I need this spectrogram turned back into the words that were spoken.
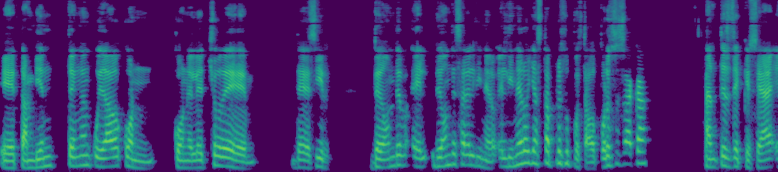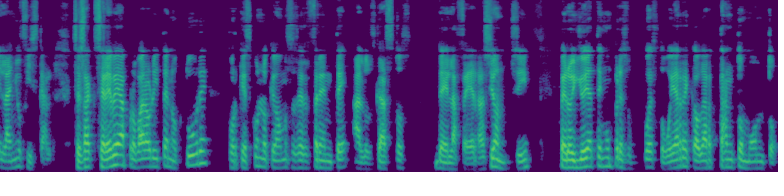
Eh, también tengan cuidado con, con el hecho de, de decir, ¿de dónde, ¿de dónde sale el dinero? El dinero ya está presupuestado, por eso se saca antes de que sea el año fiscal. Se, se debe aprobar ahorita en octubre porque es con lo que vamos a hacer frente a los gastos de la federación, ¿sí? Pero yo ya tengo un presupuesto, voy a recaudar tanto monto.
